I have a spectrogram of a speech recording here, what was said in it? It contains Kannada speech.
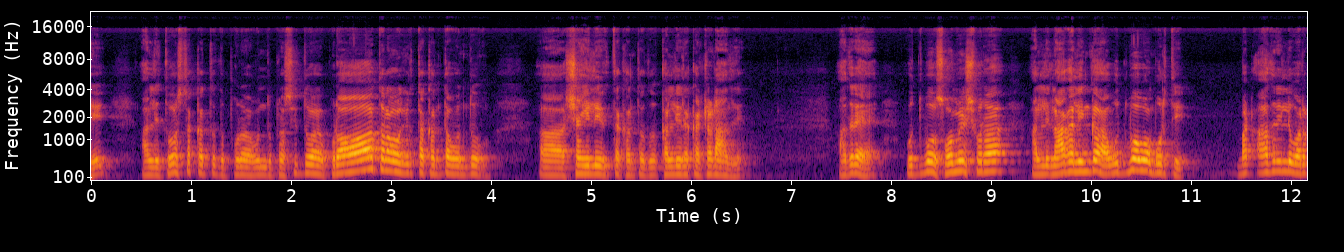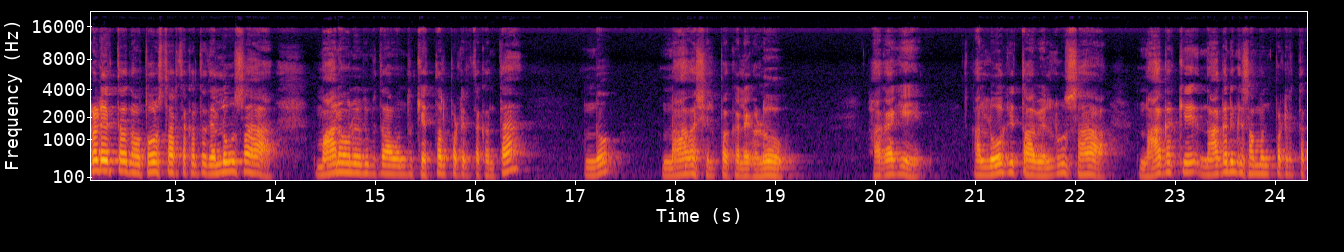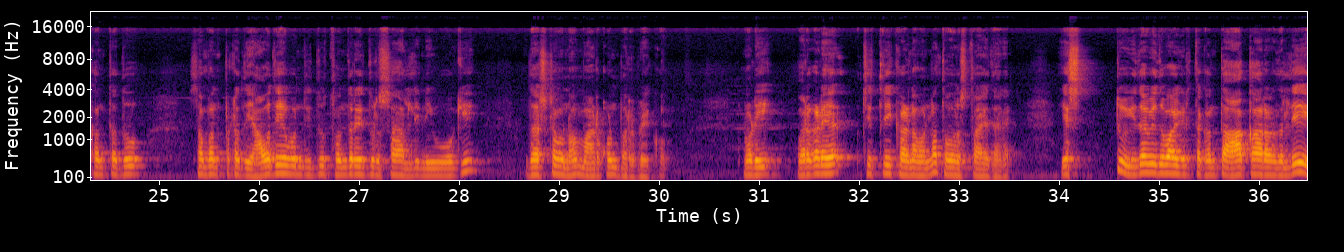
ಅಲ್ಲಿ ತೋರಿಸ್ತಕ್ಕಂಥದ್ದು ಪುರ ಒಂದು ಪ್ರಸಿದ್ಧವಾಗಿ ಪುರಾತನವಾಗಿರ್ತಕ್ಕಂಥ ಒಂದು ಶೈಲಿ ಇರ್ತಕ್ಕಂಥದ್ದು ಕಲ್ಲಿನ ಕಟ್ಟಡ ಆದರೆ ಆದರೆ ಉದ್ಭವ ಸೋಮೇಶ್ವರ, ಅಲ್ಲಿ ನಾಗಲಿಂಗ ಉದ್ಭವ ಮೂರ್ತಿ. ಬಟ್ ಆದರೆ ಇಲ್ಲಿ ಹೊರಗಡೆ ಇರ್ತಾ, ನಾವು ತೋರಿಸ್ತಾ ಇರ್ತಕ್ಕಂಥದ್ದು ಎಲ್ಲವೂ ಸಹ ಮಾನವ ನಿರ್ಮಿತ ಒಂದು ಕೆತ್ತಲ್ಪಟ್ಟಿರ್ತಕ್ಕಂಥ ಒಂದು ನಾಗಶಿಲ್ಪಕಲೆಗಳು. ಹಾಗಾಗಿ ಅಲ್ಲಿ ಹೋಗಿ ತಾವೆಲ್ಲರೂ ಸಹ ನಾಗಕ್ಕೆ, ನಾಗನಿಗೆ ಸಂಬಂಧಪಟ್ಟಿರ್ತಕ್ಕಂಥದ್ದು, ಸಂಬಂಧಪಟ್ಟದ್ದು ಯಾವುದೇ ಒಂದು ಇದು ತೊಂದರೆ ಇದ್ದರೂ ಸಹ ಅಲ್ಲಿ ನೀವು ಹೋಗಿ ದರ್ಶನವನ್ನು ಮಾಡ್ಕೊಂಡು ಬರಬೇಕು. ನೋಡಿ, ಹೊರಗಡೆ ಚಿತ್ರೀಕರಣವನ್ನು ತೋರಿಸ್ತಾ ಇದ್ದಾರೆ. ಎಷ್ಟು ವಿಧ ವಿಧವಾಗಿರ್ತಕ್ಕಂಥ ಆಕಾರದಲ್ಲಿ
